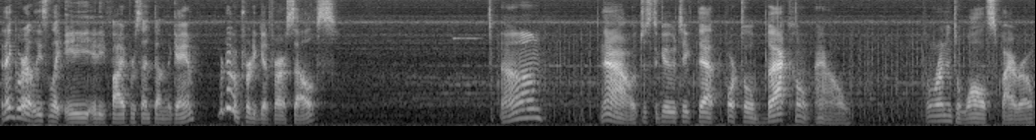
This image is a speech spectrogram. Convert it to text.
I think we're at least like 80-85% done the game. We're doing pretty good for ourselves. Um, now, just to go take that portal back home. Ow. Don't run into walls, Spyro.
